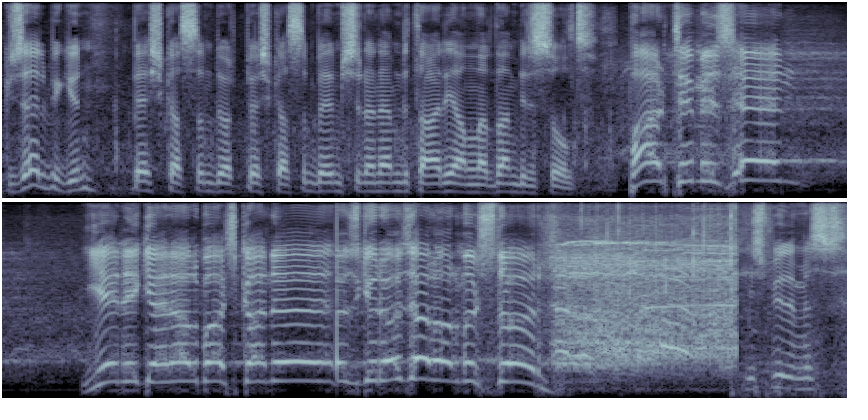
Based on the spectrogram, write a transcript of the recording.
Güzel bir gün. 5 Kasım, 4-5 Kasım benim için önemli tarihi anlardan birisi oldu. Partimizin yeni genel başkanı Özgür Özel olmuştur. Hiçbirimiz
